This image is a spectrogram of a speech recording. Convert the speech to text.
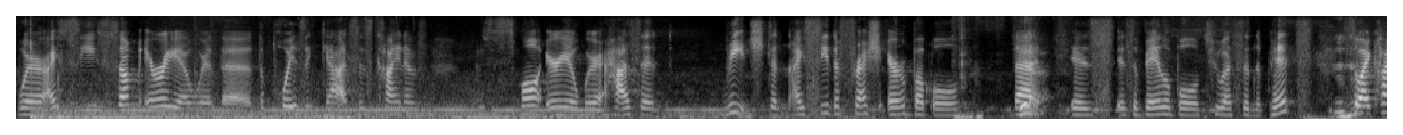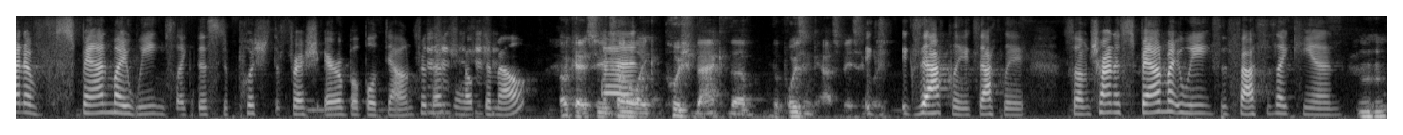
where I see some area where the the poison gas is kind of. There's a small area where it hasn't reached, and I see the fresh air bubble that is is available to us in the pits. Mhm. So I kind of span my wings like this to push the fresh air bubble down for them to help them out. Okay, so you're trying to like push back the the poison gas, basically. Ex- exactly, exactly. So I'm trying to span my wings as fast as I can hmm um,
